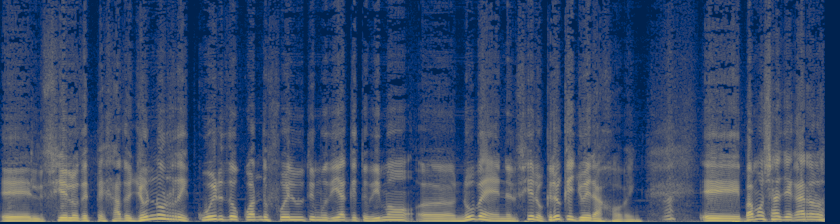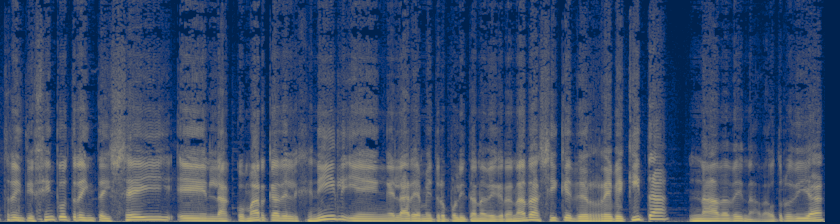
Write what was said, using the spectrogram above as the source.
el cielo despejado. Yo no recuerdo cuándo fue el último día que tuvimos eh, nubes en el cielo, creo que yo era joven. Ah. Eh, vamos a llegar a los 35, 36 en la comarca del Genil y en el área metropolitana de Granada, así que de Rebequita, nada de nada. Otro día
